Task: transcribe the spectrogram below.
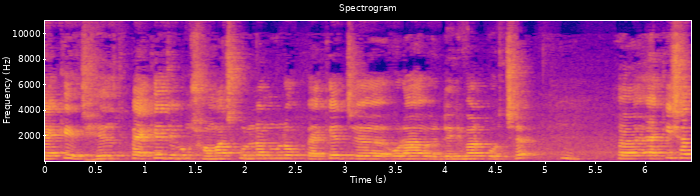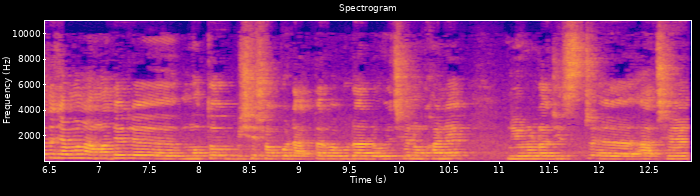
প্যাকেজ হেলথ প্যাকেজ এবং সমাজ কল্যাণমূলক প্যাকেজ ওরা ডেলিভার করছে। একই সাথে যেমন আমাদের মতো বিশেষজ্ঞ ডাক্তারবাবুরা রয়েছেন ওখানে নিউরোলজিস্ট আছেন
